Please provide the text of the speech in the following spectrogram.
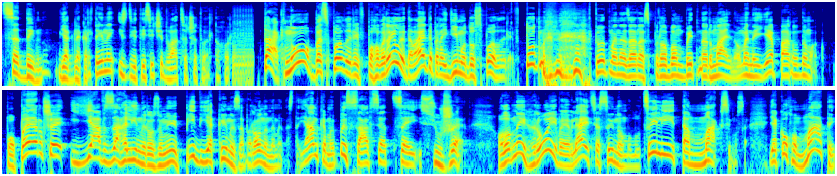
Це дивно, як для картини із 2024 року. Так, ну без спойлерів поговорили. Давайте перейдімо до спойлерів. Тут мене тут мене зараз пробомбить нормально. У мене є пару думок. По-перше, я взагалі не розумію, під якими забороненими настоянками писався цей сюжет. Головний герой виявляється сином Луцилії та Максимуса, якого мати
